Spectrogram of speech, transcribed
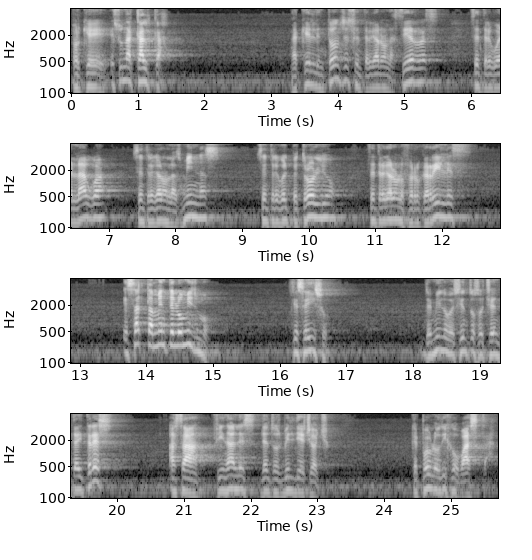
porque es una calca. En aquel entonces se entregaron las tierras, se entregó el agua, se entregaron las minas, se entregó el petróleo, se entregaron los ferrocarriles, exactamente lo mismo que se hizo de 1983 hasta finales del 2018, que el pueblo dijo basta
